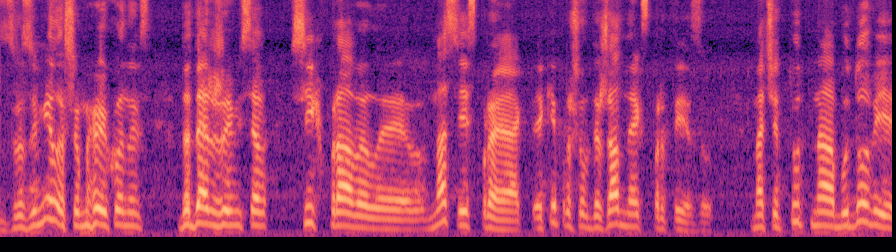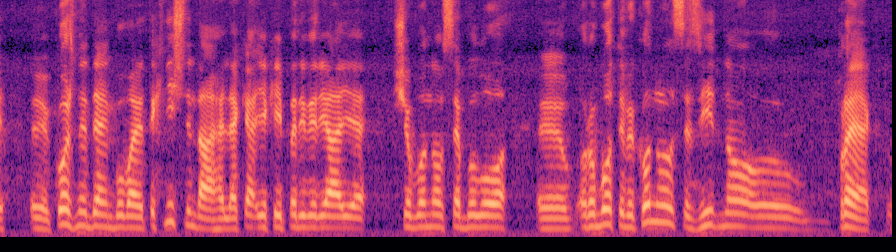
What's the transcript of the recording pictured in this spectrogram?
Зрозуміло, що ми виконуємо, додержуємося всіх правил. У нас є проект, який пройшов державну експертизу. Значить, тут на будові е, кожен день буває технічний нагляд, який перевіряє, щоб воно все було роботи виконувалися згідно е, проекту.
